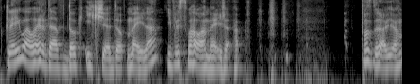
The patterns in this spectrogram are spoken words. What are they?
Wkleiła Worda w docxie do maila i wysłała maila. Pozdrawiam.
